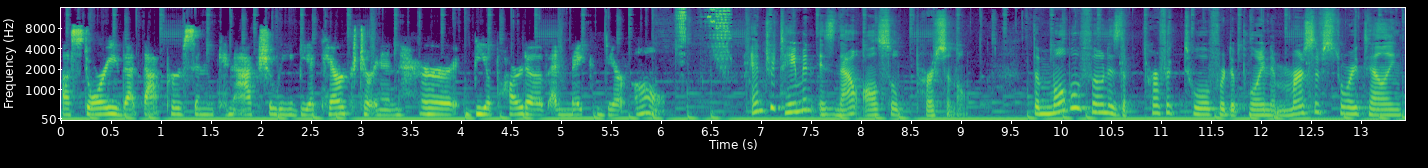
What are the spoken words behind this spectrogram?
a story that that person can actually be a character in or be a part of and make their own. Entertainment is now also personal. The mobile phone is the perfect tool for deploying immersive storytelling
